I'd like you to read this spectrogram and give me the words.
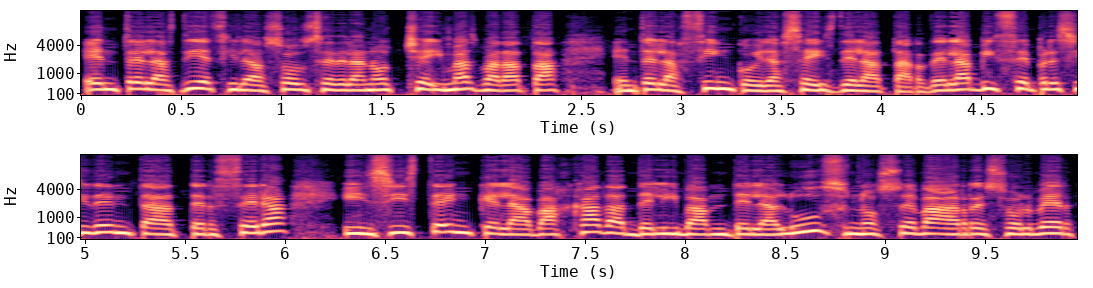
entre las 10 y las 11 de la noche y más barata entre las 5 y las 6 de la tarde. La vicepresidenta tercera insiste en que la bajada del IVA de la luz no se va a resolver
